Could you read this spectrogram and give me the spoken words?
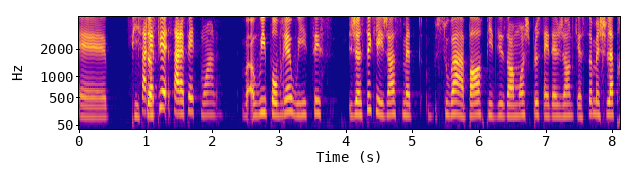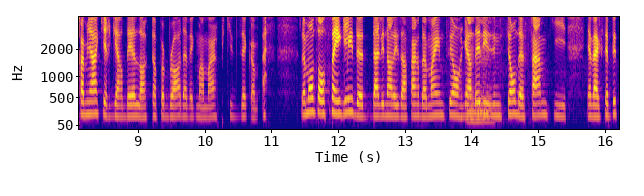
Euh, puis Ça, ça, aurait pu, ça aurait pu être moi. Là. Ben oui, pour vrai, oui. Tu sais, je sais que les gens se mettent souvent à part puis ils disent ah, moi, je suis plus intelligente que ça, mais je suis la première qui regardait Locked Up Abroad avec ma mère puis qui disait comme. Le monde sont cinglés de- d'aller dans les affaires de même. Tu sais, on regardait Mhm. des émissions de femmes qui avaient accepté de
